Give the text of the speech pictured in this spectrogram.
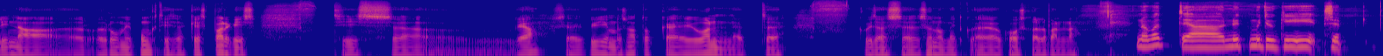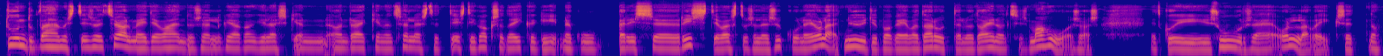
linnaruumi punktis ehk keskpargis, siis jah, see küsimus natuke ju on, et kuidas sõnumeid kooskõlla panna. no vot ja nüüd muidugi see tundub vähemasti sotsiaalmeedia vahendusel, Gea Kangilaski on, on rääkinud sellest, et Eesti kakssada ikkagi nagu päris risti vastu selle Sükule ei ole, et nüüd juba käivad arutelud ainult siis mahu osas. et kui suur see olla võiks, et noh,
